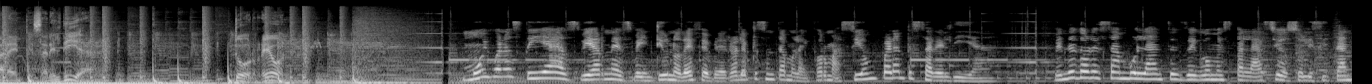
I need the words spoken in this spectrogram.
para empezar el día. Torreón. Muy buenos días, viernes 21 de febrero le presentamos la información para empezar el día. Vendedores ambulantes de Gómez Palacio solicitan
